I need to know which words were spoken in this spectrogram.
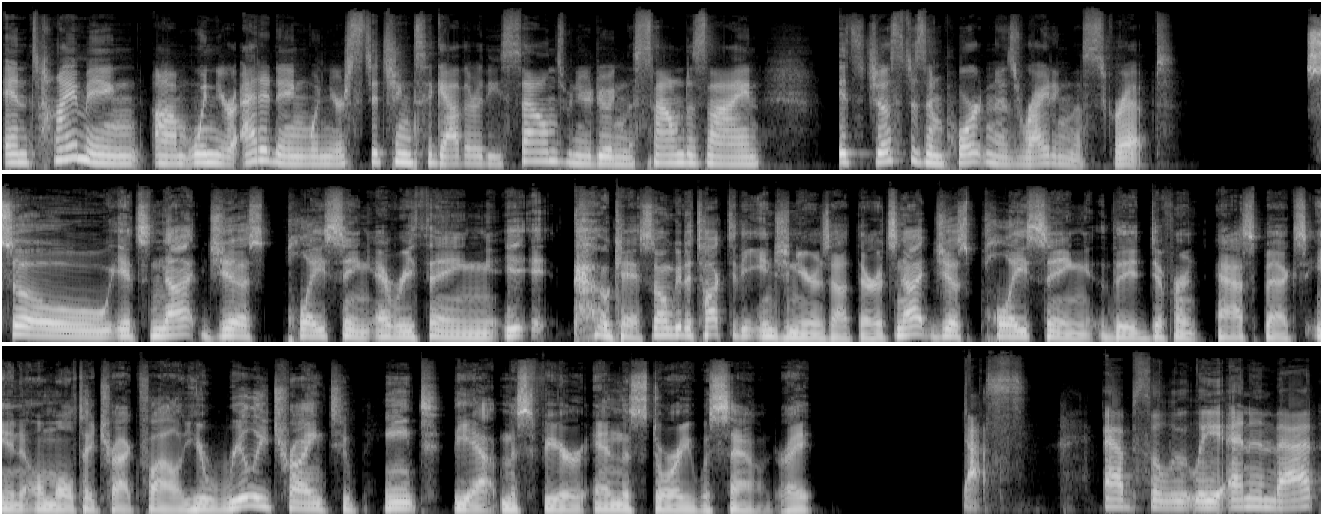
And timing, um, when you're editing, when you're stitching together these sounds, when you're doing the sound design, it's just as important as writing the script. So it's not just placing everything. It, it, okay, so I'm going to talk to the engineers out there. It's not just placing the different aspects in a multi track file. You're really trying to paint the atmosphere and the story with sound, right? Yes, absolutely. And in that,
